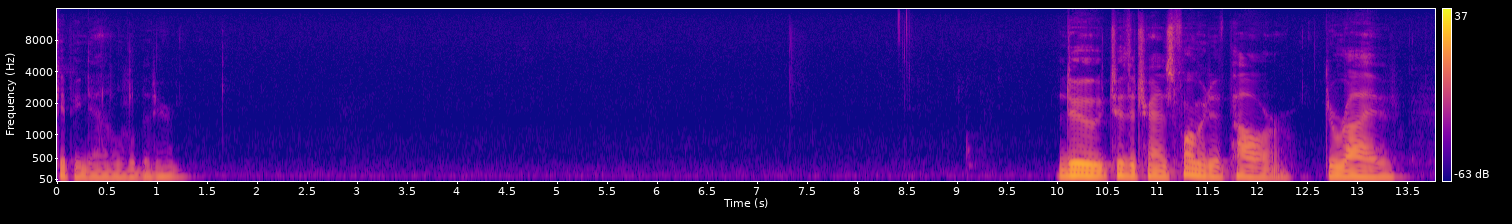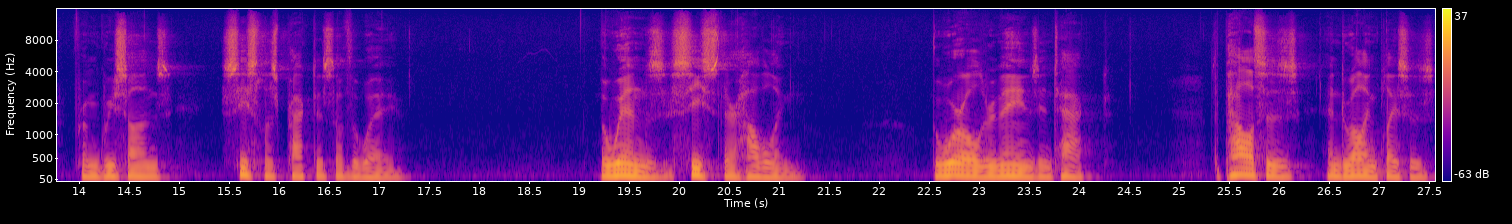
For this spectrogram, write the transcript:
Skipping down a little bit here. Due to the transformative power derived from Guishan's ceaseless practice of the way, the winds cease their howling. The world remains intact. The palaces and dwelling places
